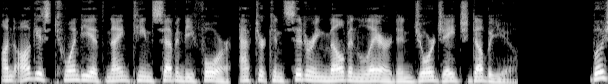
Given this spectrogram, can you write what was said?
On August 20, 1974, after considering Melvin Laird and George H. W. Bush,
